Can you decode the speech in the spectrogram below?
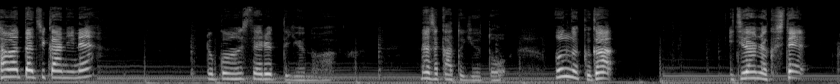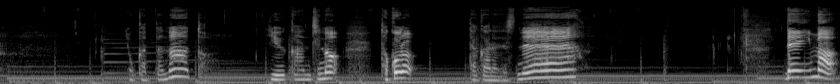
変わった時間にね、録音してるっていうのは、なぜかというと、音楽が一段落して、よかったなという感じのところ、だからですね。で、今、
